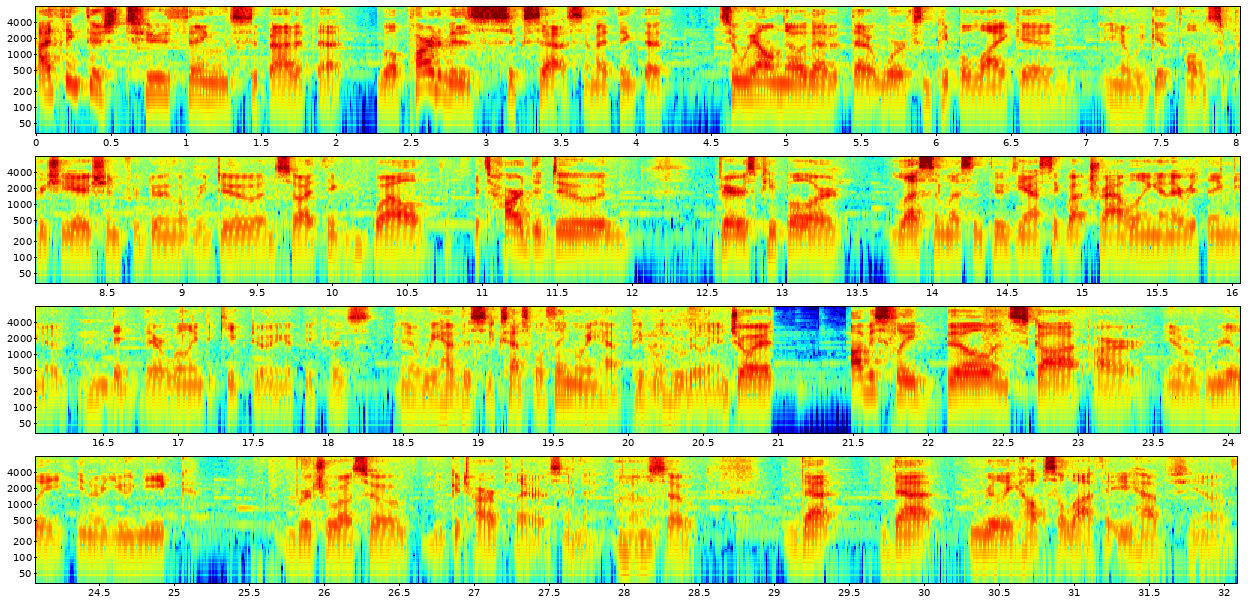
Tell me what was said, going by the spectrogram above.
I think there's two things about it that, well, part of it is success. And I think that, so we all know that, that it works and people like it. And, you know, we get all this appreciation for doing what we do. And so I think, well, it's hard to do and various people are less and less enthusiastic about traveling and everything, you know, mm-hmm. they, are willing to keep doing it because, you know, we have this successful thing. We have people who really enjoy it. Obviously, Bill and Scott are, you know, really, you know, unique virtuoso guitar players. And, you uh-huh. know, so that, that really helps a lot that you have, you know,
